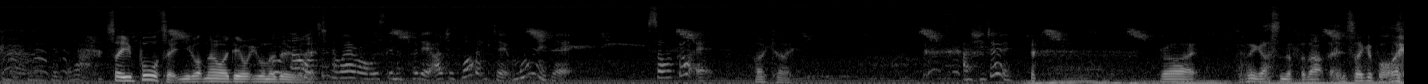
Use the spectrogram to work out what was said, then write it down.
What do you think of that? So you bought it and you got no idea what you want to Well, do no, I with it. I didn't know where I was going to put it. I just liked it and wanted it. So I got it, Okay. as you do. Right. I think that's enough of that then. Say goodbye.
